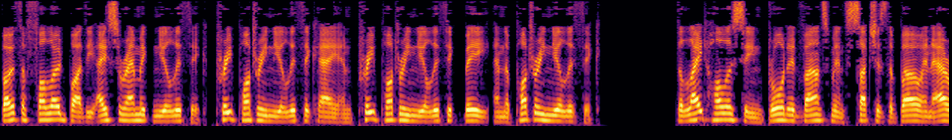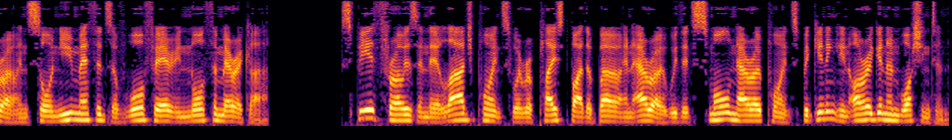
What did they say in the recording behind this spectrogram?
Both are followed by the Aceramic Neolithic, pre-Pottery Neolithic A and pre-Pottery Neolithic B, and the Pottery Neolithic. The late Holocene brought advancements such as the bow and arrow and saw new methods of warfare in North America. Spear throwers and their large points were replaced by the bow and arrow with its small narrow points beginning in Oregon and Washington.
